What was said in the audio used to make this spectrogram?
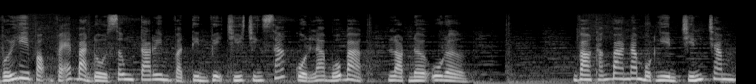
với hy vọng vẽ bản đồ sông Tarim và tìm vị trí chính xác của La Bố Bạc, lọt Nur. Vào tháng 3 năm 1900,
